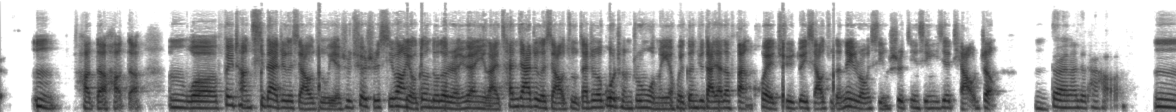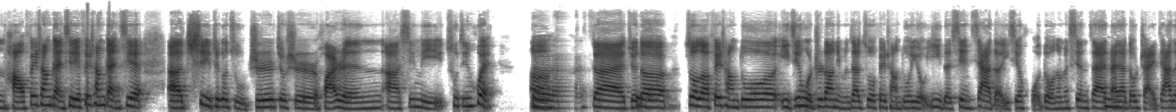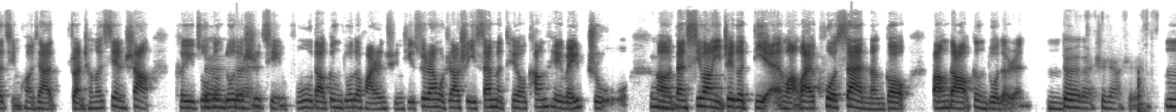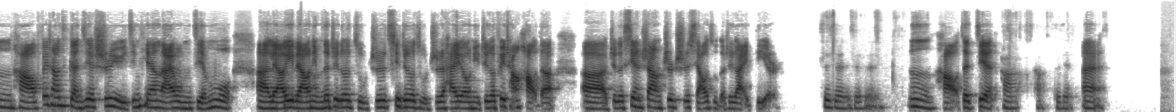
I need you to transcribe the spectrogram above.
嗯，好的，好的。嗯，我非常期待这个小组，也是确实希望有更多的人愿意来参加这个小组。在这个过程中，我们也会根据大家的反馈去对小组的内容形式进行一些调整。嗯，对，那就太好了。嗯，好，非常感谢，也非常感谢呃 Chi 这个组织，就是华人啊心理促进会。对对对对，觉得做了非常多，已经我知道你们在做非常多有益的线下的一些活动。那么现在大家都宅家的情况下，转成了线上，可以做更多的事情，服务到更多的华人群体。虽然我知道是以 San Mateo County 为主，嗯，但希望以这个点往外扩散，能够帮到更多的人。嗯，对对对，是这样，是这样。嗯，好，非常感谢诗雨今天来我们节目啊，聊一聊你们的这个组织，气这个组织，还有你这个非常好的呃这个线上支持小组的这个 idea。谢谢你，谢谢你。嗯，好，再见。好好，再见。哎，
